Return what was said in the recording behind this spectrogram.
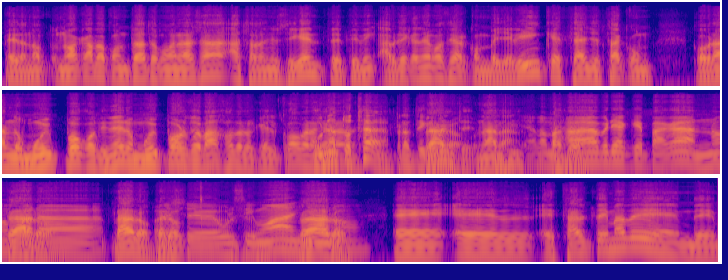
pero no, acaba contrato con el Arsenal hasta el año siguiente. habría que negociar con Bellerín, que este año está cobrando muy poco dinero, muy por debajo de lo que él cobra. Una tostada, prácticamente. nada. a lo mejor habría que pagar, ¿no? Claro, para, claro, pero, ese último año. Claro. Eh, está el tema de,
